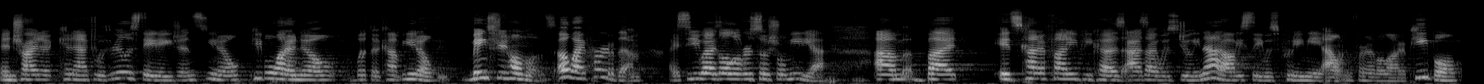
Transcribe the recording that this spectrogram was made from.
and try to connect with real estate agents, you know, people want to know what the company, you know, Main Street Home Loans. Oh, I've heard of them. I see you guys all over social media. Um, but it's kind of funny because as I was doing that, obviously it was putting me out in front of a lot of people.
